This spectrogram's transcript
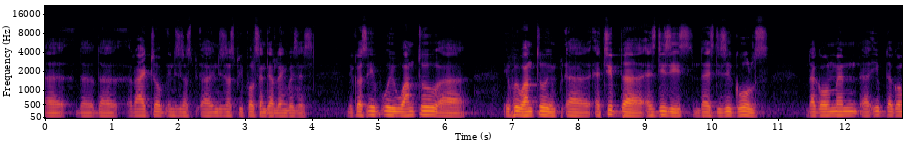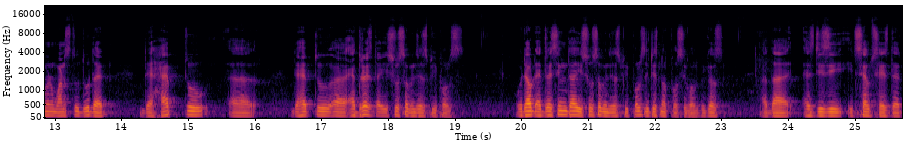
uh, the, the of indigenous, uh, indigenous peoples and their languages. Because if we want to, if we want to achieve the SDGs, the SDG goals, the government, if the government wants to do that, they have to, they have to uh, address the issues of indigenous peoples without addressing the issues of indigenous peoples, it is not possible because uh, the SDG itself says that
